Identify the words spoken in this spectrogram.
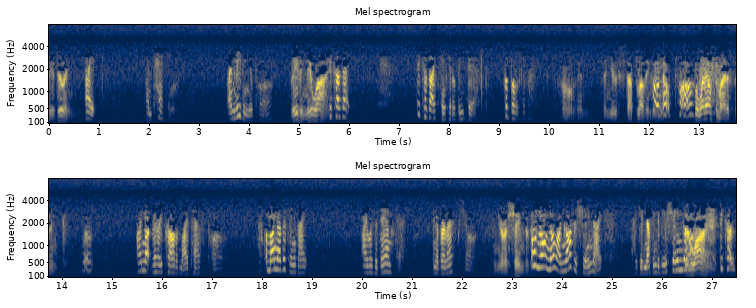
What are you doing? I. I'm packing. I'm leaving you, Paul. Leaving me? Why? Because I. Because I think it'll be best for both of us. Oh, then, then you've stopped loving me. Oh, no, Paul. Well, what else am I to think? Well, I'm not very proud of my past, Paul. Among other things, I. I was a dancer in a burlesque show. And you're ashamed of it. Oh, no, no, I'm not ashamed. I. I did nothing to be ashamed of. Then why? Because.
